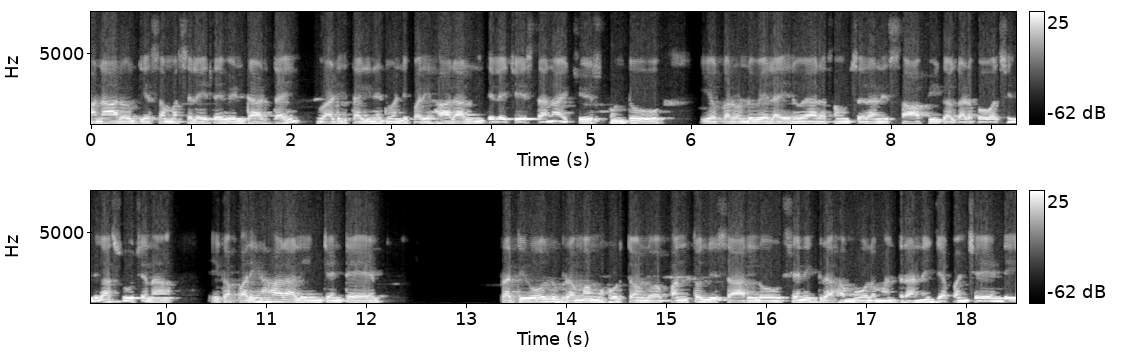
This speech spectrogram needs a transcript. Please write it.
అనారోగ్య సమస్యలు అయితే వెంటాడతాయి. వాటికి తగినటువంటి పరిహారాలను తెలియజేస్తాను అవి చేసుకుంటూ ఈ యొక్క రెండు వేల ఇరవై ఆరు సంవత్సరాన్ని సాఫీగా గడపవలసిందిగా సూచన. ఇక పరిహారాలు ఏంటంటే ప్రతిరోజు బ్రహ్మ ముహూర్తంలో పంతొమ్మిది సార్లు శనిగ్రహ మూల మంత్రాన్ని జపం చేయండి.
